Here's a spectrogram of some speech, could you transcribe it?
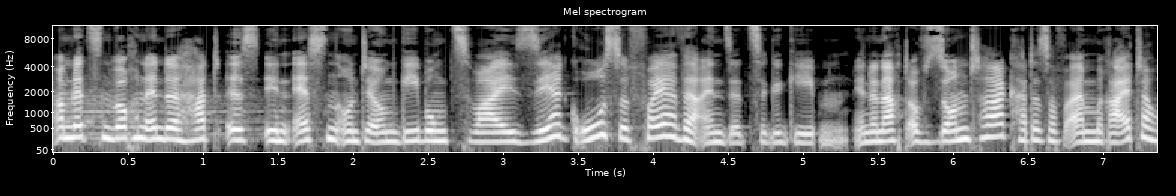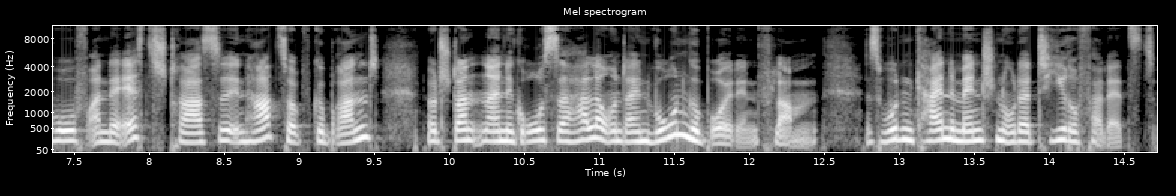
Am letzten Wochenende hat es in Essen und der Umgebung zwei sehr große Feuerwehreinsätze gegeben. In der Nacht auf Sonntag hat es auf einem Reiterhof an der Eststraße in Harzopf gebrannt. Dort standen eine große Halle und ein Wohngebäude in Flammen. Es wurden keine Menschen oder Tiere verletzt.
